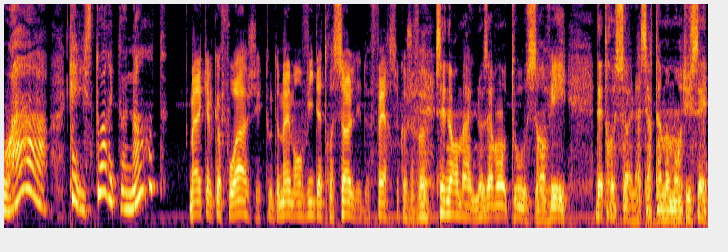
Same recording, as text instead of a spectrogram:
Waouh Quelle histoire étonnante Mais quelquefois, j'ai tout de même envie d'être seul et de faire ce que je veux. C'est normal, nous avons tous envie d'être seuls à certains moments, tu sais.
